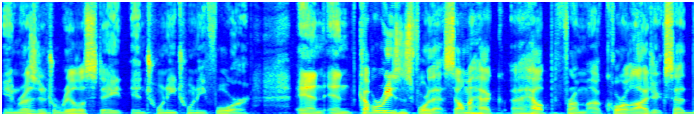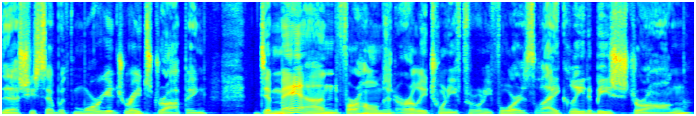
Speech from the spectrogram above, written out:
in residential real estate in 2024. And and a couple reasons for that. Selma Hepp, uh, Hepp from uh, CoreLogic said this. She said, with mortgage rates dropping, demand for homes in early 2024 is likely to be strong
